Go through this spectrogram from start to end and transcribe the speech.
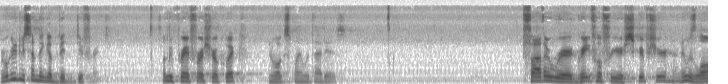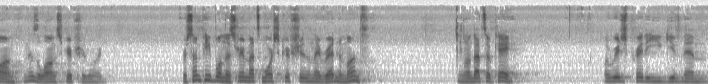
And we're going to do something a bit different. So let me pray for us real quick, and we'll explain what that is. Father, we're grateful for your scripture. And it was long. It was a long scripture, Lord. For some people in this room, that's more scripture than they've read in a month. You know, that's okay. Lord, we just pray that you give them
